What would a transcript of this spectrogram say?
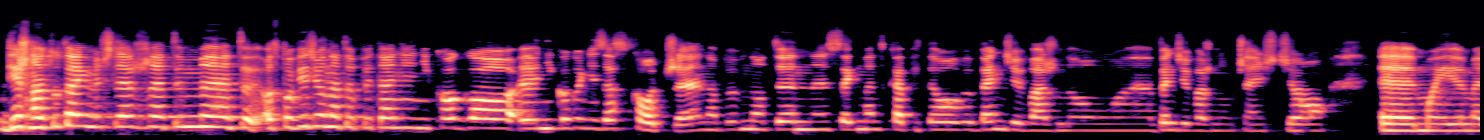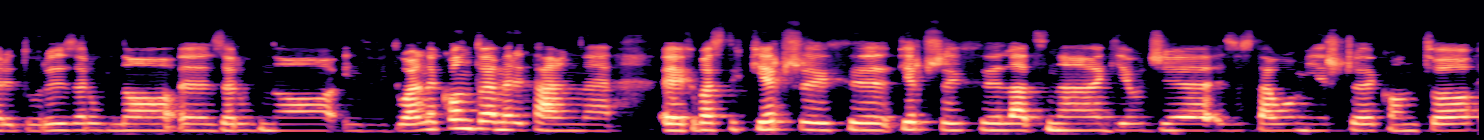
Wiesz, no tutaj myślę, że tym odpowiedzią na to pytanie nikogo, e, nikogo nie zaskoczę. Na pewno ten segment kapitałowy będzie ważną, e, będzie ważną częścią e, mojej emerytury, zarówno, zarówno indywidualne konto emerytalne. Chyba z tych pierwszych, pierwszych lat na giełdzie zostało mi jeszcze konto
